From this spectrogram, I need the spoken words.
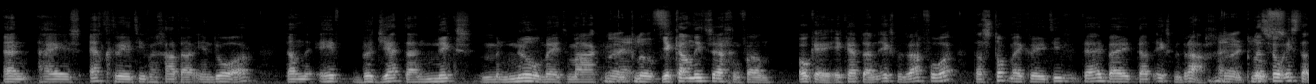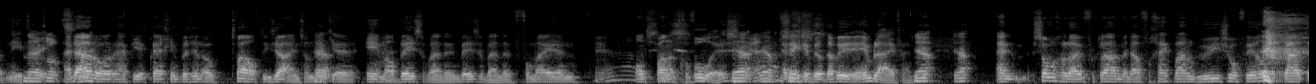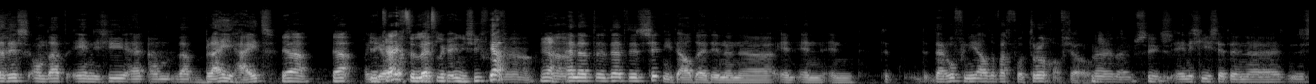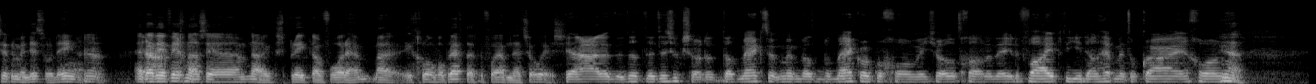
en hij is echt creatief en gaat daarin door, dan heeft budget daar niks, nul mee te maken. Nee, klopt. Je kan niet zeggen van, oké, ik heb daar een x bedrag voor, dan stopt mijn creativiteit bij dat x bedrag. Nee, Dat, klopt. zo is dat niet. Nee, Klopt. En daardoor heb je, krijg je in het begin ook 12 designs, omdat je eenmaal bezig bent en bezig bent, dat het voor mij een Ja, ontspannend gevoel is. Ja, En ik daar wil je in blijven. Ja, ja. En sommige lui verklaren me dan van gek, waarom doe je zoveel? ja, dat is omdat energie en omdat blijheid. Ja, ja. Je Je- krijgt er je- letterlijk energie van. Ja. Ja. Ja. En dat, dat zit niet altijd in een. eh, in, in, in, dat- daar hoef je niet altijd wat voor terug of zo. Nee, nee, precies. Energie zit, in, eh, zit hem in dit soort dingen. Ja, En Ja. dat heeft Ignas, eh, nou ik spreek dan voor hem, maar ik geloof oprecht dat het voor hem net zo is. ja dat, dat, dat is ook zo. Dat, dat, merkt, dat, dat merken we ook wel gewoon, weet je wel. Dat gewoon de hele vibe die je dan hebt met elkaar. En gewoon, ja,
